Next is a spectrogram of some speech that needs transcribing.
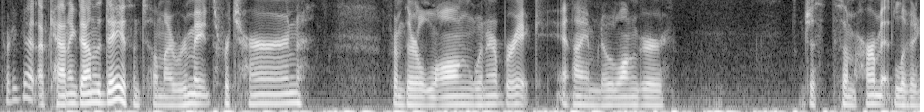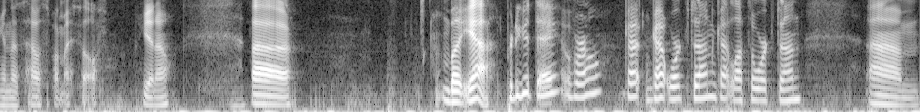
Pretty good. I'm counting down the days until my roommates return from their long winter break, and I am no longer just some hermit living in this house by myself, you know? Uh, but yeah, pretty good day overall. Got got work done, got lots of work done. Um,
